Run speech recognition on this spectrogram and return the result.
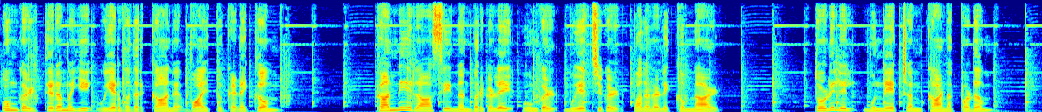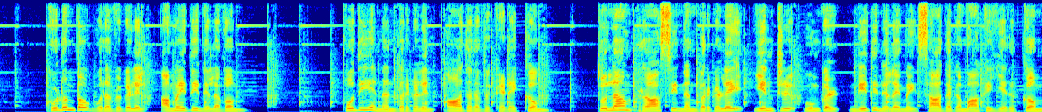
உங்கள் திறமையை உயர்வதற்கான வாய்ப்பு கிடைக்கும். கன்னி ராசி நண்பர்களே உங்கள் முயற்சிகள் பலனளிக்கும் நாள். தொழிலில் முன்னேற்றம் காணப்படும். குடும்ப உறவுகளில் அமைதி நிலவும். புதிய நண்பர்களின் ஆதரவு கிடைக்கும். துலாம் ராசி நண்பர்களே இன்று உங்கள் நிதி நிலைமை சாதகமாக இருக்கும்.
